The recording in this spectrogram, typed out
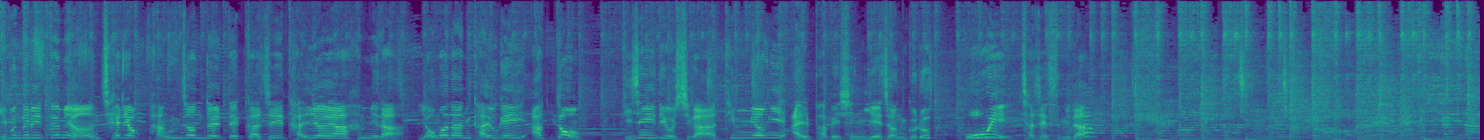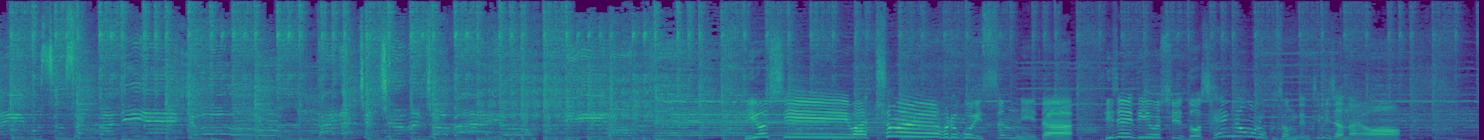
이분들이 뜨면 체력 방전될 때까지 달려야 합니다. 영원한 가요계의 악동 DJ DOC가 팀명이 알파벳인 예전 그룹 5위 차지했습니다. 디오 씨와 춤을 흐르고 있습니다. DJ 디오 씨도 세명으로 구성된 팀이잖아요.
